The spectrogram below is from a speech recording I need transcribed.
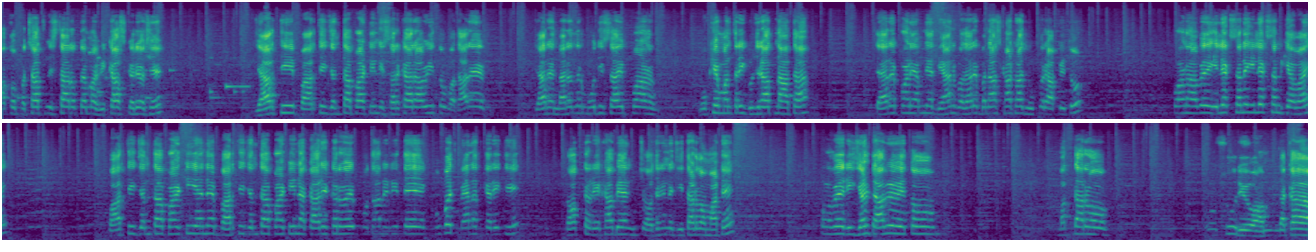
આખો પછાત વિસ્તારો તેમાં વિકાસ કર્યો છે. જ્યારથી ભારતીય જનતા પાર્ટીની સરકાર આવી તો વધારે જ્યારે નરેન્દ્ર મોદી સાહેબ પણ મુખ્યમંત્રી ગુજરાતના હતા, ત્યારે પણ એમને ધ્યાન વધારે બનાસકાંઠા જ ઉપર આપ્યું હતું. પણ હવે ઇલેક્શન ઇલેક્શન કહેવાય. ભારતીય જનતા પાર્ટી અને ભારતીય જનતા પાર્ટીના કાર્યકરોએ પોતાની રીતે ખૂબ જ મહેનત કરી હતી ડૉક્ટર રેખાબેન ચૌધરીને જીતાડવા માટે. પણ હવે રિઝલ્ટ આવ્યો એ તો મતદારો શું રહ્યું આમ? નકા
